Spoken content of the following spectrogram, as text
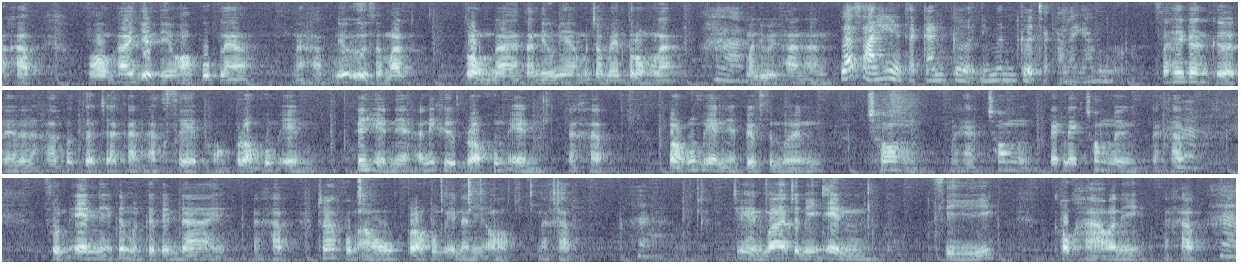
นะครับพอคนไข้เหยียดนิ้วออกปุ๊บแล้วนะครับนิ้วอื่นสามารถตรงได้แต่นิ้วเนี้ยมันจะไม่ตรงแล้วค่ะมันอยู่ในท่านั้น และสาเหตุจากการเกิดนี่มันเกิดจากอะไรคะคุณหมอสาเหตุการเกิดเนี่ยนะครับ ก็เกิดจากการอักเสบของปลอกหุ้มเอ็นที่เห็นเนี่ยอันนี้คือปลอกหุ้มเอ็นนะครับปลอกหุ้มเอ็นเนี่ยเปรียบเสมือนช่องนะฮะช่องเล็กๆ ช่องหนึ่งนะครับค่ะส่วนเอ็นเนี่ยก็เหมือนกับเป็นได้นะครับถ้าผมเอาปลอกหุ้มเอ็นอันนี้ออกนะครับค่ะจะเห็นว่าจะมีเอ็นสีขาวๆอันนี้นะครับค่ะ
